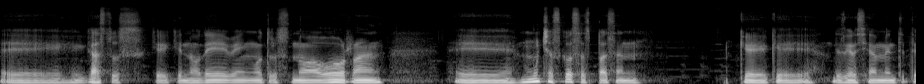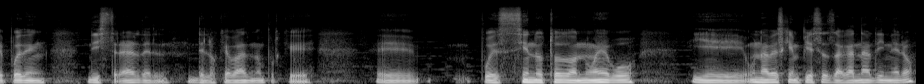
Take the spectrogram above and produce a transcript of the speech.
gastos que, que no deben, otros no ahorran. Muchas cosas pasan que, desgraciadamente te pueden distraer del- de lo que vas, ¿no? Porque eh, pues siendo todo nuevo y eh, una vez que empiezas a ganar dinero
